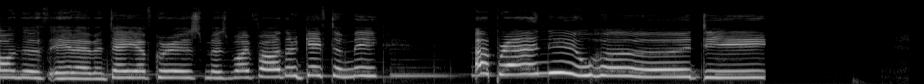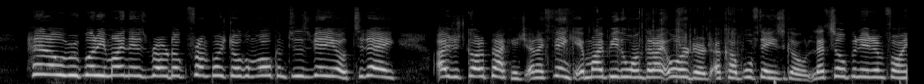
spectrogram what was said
On the 11th day of Christmas, my father gave to me a brand new hoodie. Hello everybody, my name is Dog from Push Dog and welcome to this video. Today, I just got a package and I think it might be the one that I ordered a couple of days ago. Let's open it and find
